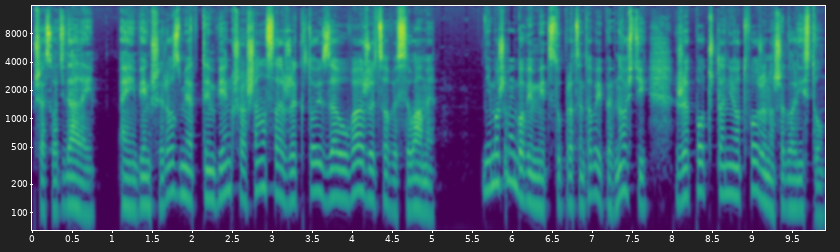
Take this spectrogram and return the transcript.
przesłać dalej. A im większy rozmiar, tym większa szansa, że ktoś zauważy, co wysyłamy. Nie możemy bowiem mieć stuprocentowej pewności, że poczta nie otworzy naszego listu,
